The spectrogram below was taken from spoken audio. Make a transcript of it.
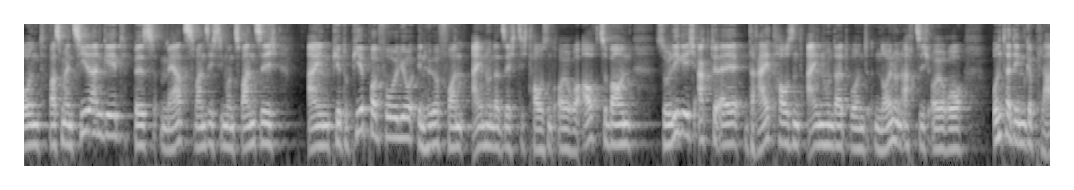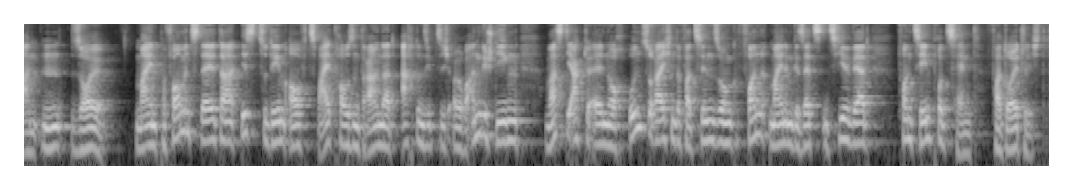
Und was mein Ziel angeht, bis März 2027 ein Peer-to-Peer-Portfolio in Höhe von 160.000 Euro aufzubauen, so liege ich aktuell 3.189 Euro unter dem geplanten Soll. Mein Performance Delta ist zudem auf 2.378 Euro angestiegen, was die aktuell noch unzureichende Verzinsung von meinem gesetzten Zielwert von 10% verdeutlicht.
